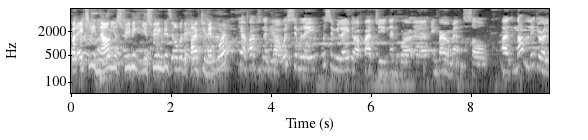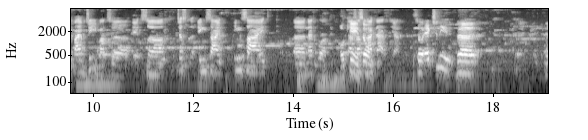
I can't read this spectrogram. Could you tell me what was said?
but actually now you're streaming you're streaming this over the 5G network. yeah, 5G network. We simulate we simulate a 5G network uh, environment. So uh, not literally 5G, but uh, it's uh, just inside inside uh, network. Okay, something so- like that. Yeah. So actually the, the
